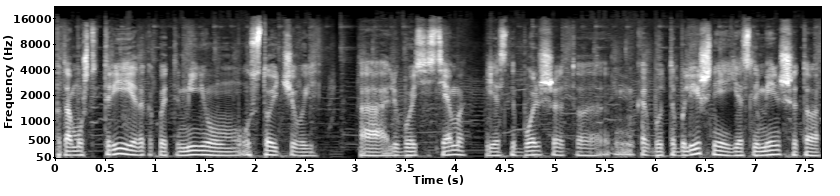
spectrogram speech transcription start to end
потому что три — это какой-то минимум устойчивый а, любой системы. Если больше, то как будто бы лишнее, если меньше, то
